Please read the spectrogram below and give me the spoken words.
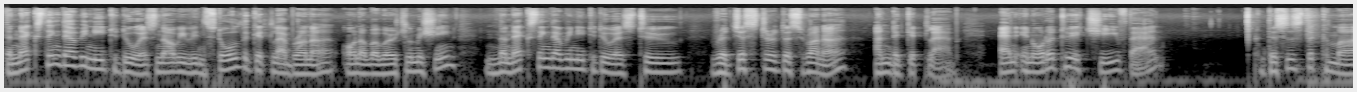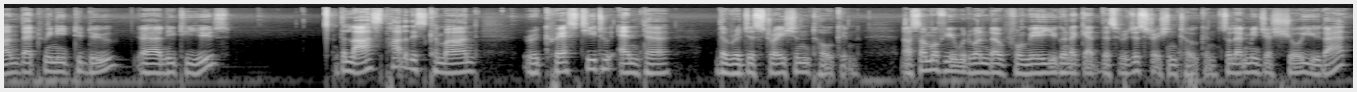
the next thing that we need to do is now we've installed the GitLab runner on our virtual machine. The next thing that we need to do is to register this runner under GitLab. And in order to achieve that, this is the command that we need to do, uh, need to use. The last part of this command request you to enter the registration token. Now, some of you would wonder from where you're going to get this registration token. So let me just show you that.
